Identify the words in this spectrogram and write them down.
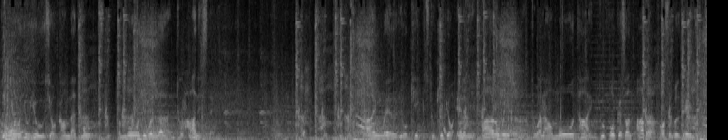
The more you use your combat moves, the more you will learn to harness them. Time well your kicks to keep your enemy far away from you to allow more time to focus on other possible dangers.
